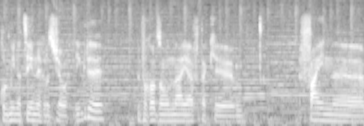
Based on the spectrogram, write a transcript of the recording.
kulminacyjnych rozdziałach tej gry wychodzą na jaw takie fajne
